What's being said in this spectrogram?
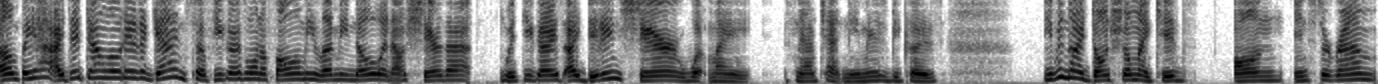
Um, but yeah, I did download it again. So if you guys want to follow me, let me know and I'll share that with you guys. I didn't share what my Snapchat name is because even though I don't show my kids on Instagram,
